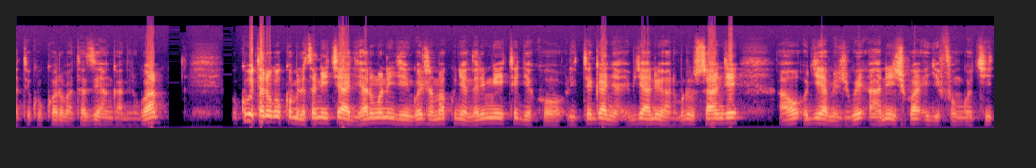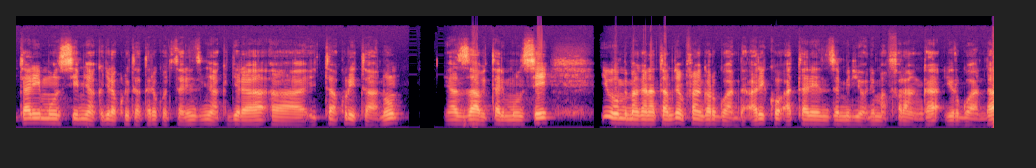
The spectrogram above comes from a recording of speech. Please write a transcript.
ati kuko batazihanganirwa gukubita no gukomeretsa n'icyaha gihanwa n'ingingo y'ijana makumyabiri na rimwe itegeko riteganya ibyaha n'ibihano muri rusange aho ugihamijwe ahanishwa igifungo kitari munsi y'imyaka igera kuri itatu ariko kitarenze imyaka igera kuri itanu yazaba itari munsi y'ibihumbi magana atanu by'amafaranga y'u Rwanda ariko atarenze miliyoni y'amafaranga y'u Rwanda.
